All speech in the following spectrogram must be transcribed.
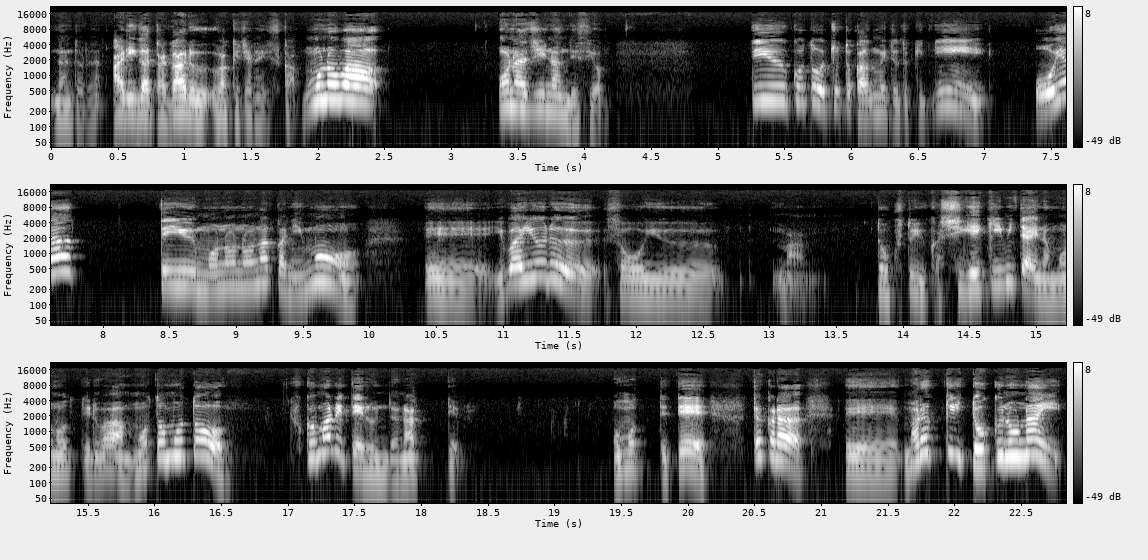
なんだろうな、ありがたがるわけじゃないですか。ものは同じなんですよ。っていうことをちょっと考えたときに、親っていうものの中にも、えー、いわゆるそういう、まあ、毒というか刺激みたいなものっていうのは、もともと含まれてるんだなって思ってて、だから、えー、まるっきり毒のない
